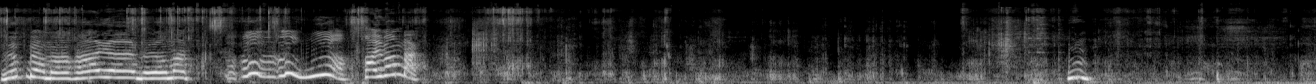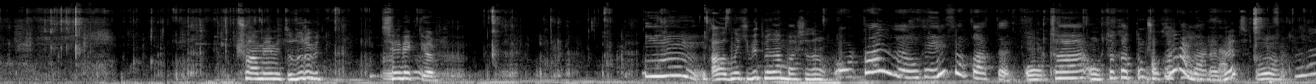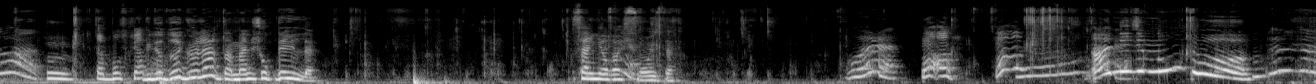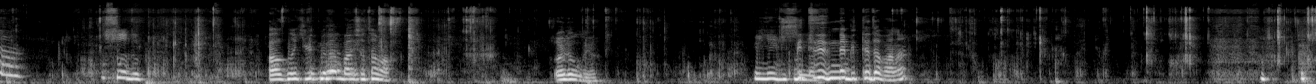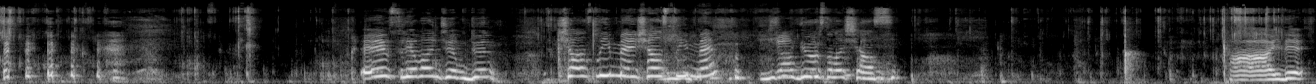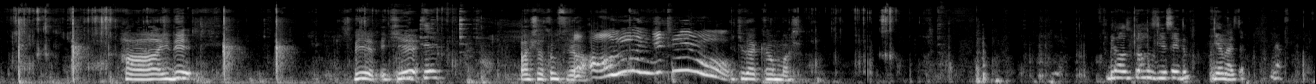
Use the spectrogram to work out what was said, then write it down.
Yok be ama hayır böyle olmaz. Hayvan bak. Hmm. Şu an Mehmet Duru bit. Seni bekliyorum. Hmm. Ağzındaki bitmeden başladım. Orta mı? Seni sokaktın. Orta, orta kattım çok kadar mı? Evet. Hı. Ya boş yapma. Videoda görürler de bence çok değildi. Sen yavaşsın o yüzden. Bu ne? Aa, Anneciğim ne oldu? Susadım. Ağzındaki bitmeden başlatamam. Öyle oluyor. Bile gitsin. Bitti dediğinde bitti de bana. Eee Süleyman'cığım dün şanslıyım ben şanslıyım ben. Şimdi gör sana şans. Haydi. Haydi. Bir, iki, Bitti. başlattım Süleyman. ağzından gitmiyor. İki dakikam var. Biraz daha hızlı yeseydim yemezdim.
